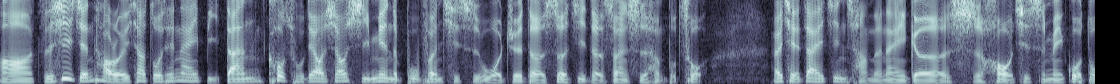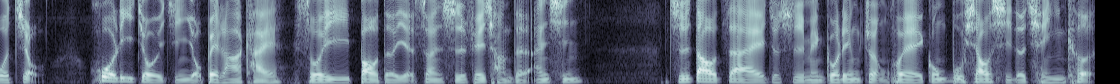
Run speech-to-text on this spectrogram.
啊，仔细检讨了一下昨天那一笔单，扣除掉消息面的部分，其实我觉得设计的算是很不错。而且在进场的那一个时候，其实没过多久，获利就已经有被拉开，所以报的也算是非常的安心。直到在就是美国联准会公布消息的前一刻，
